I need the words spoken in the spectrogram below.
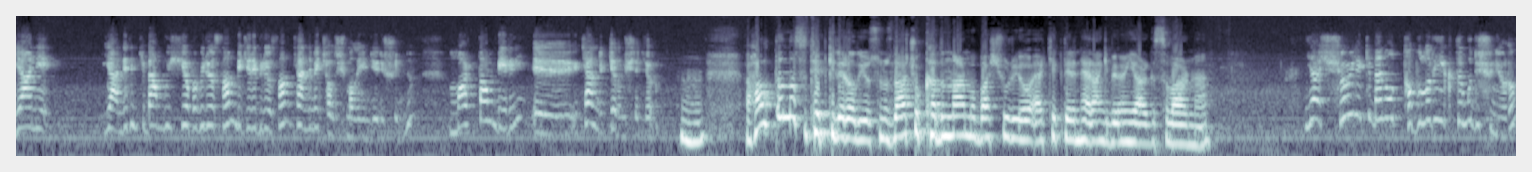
yani yani dedim ki ben bu işi yapabiliyorsam, becerebiliyorsam kendime çalışmalıyım diye düşündüm. Mart'tan beri e, kendi dükkanımı işletiyorum. Hı hı. Halktan nasıl tepkiler alıyorsunuz? Daha çok kadınlar mı başvuruyor? Erkeklerin herhangi bir ön yargısı var mı? Ya şöyle ki ben o tabuları yıktığımı düşünüyorum.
